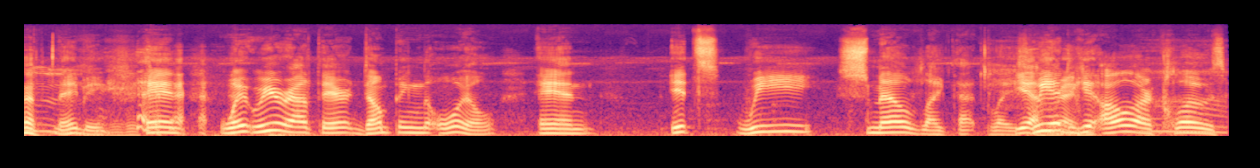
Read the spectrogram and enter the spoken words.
maybe, and we, we were out there dumping the oil, and it's we smelled like that place. Yeah, we had to right. get all our clothes.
